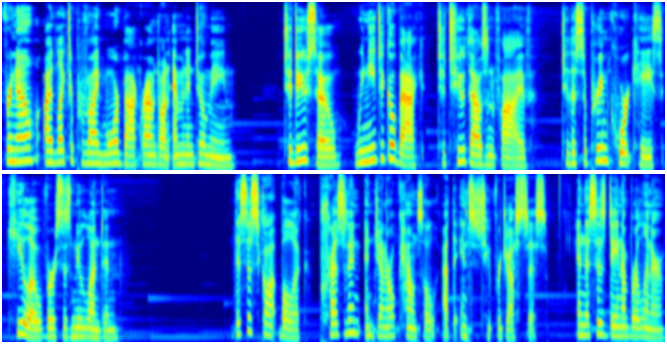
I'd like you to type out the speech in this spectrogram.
For now, I'd like to provide more background on eminent domain. To do so, we need to go back to 2005 to the Supreme Court case Kelo versus New London. This is Scott Bullock, President and General Counsel at the Institute for Justice, and this is Dana Berliner,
